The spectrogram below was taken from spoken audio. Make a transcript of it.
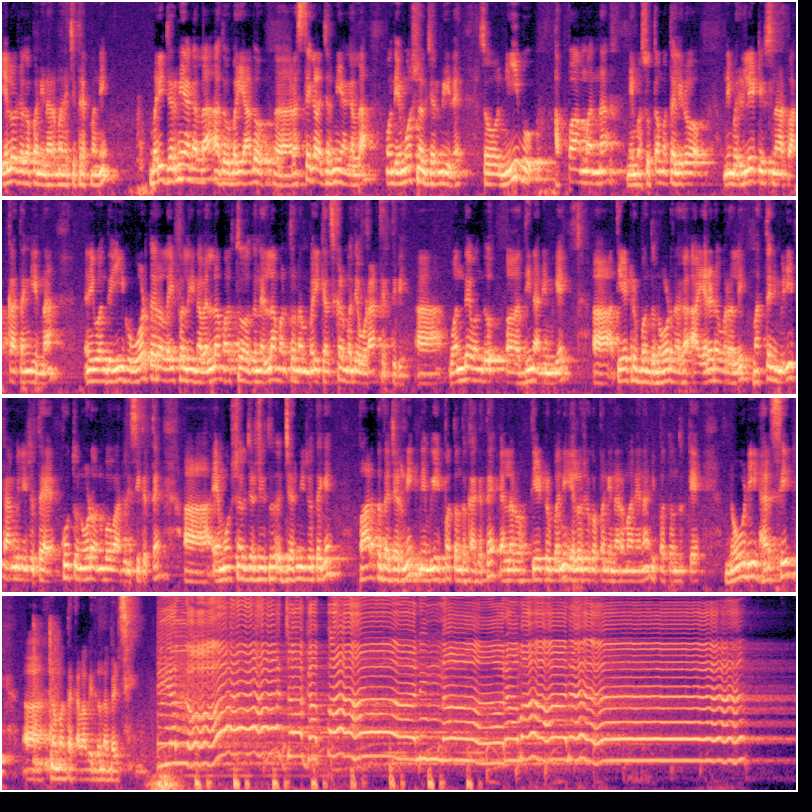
ಎಲ್ಲೋ ಜೋಗಪ್ಪ ನೀನು ಅರಮನೆ ಚಿತ್ರಕ್ಕೆ ಬನ್ನಿ. ಬರೀ ಜರ್ನಿ ಆಗಲ್ಲ ಅದು ಬರೀ ಯಾವುದೋ ರಸ್ತೆಗಳ ಜರ್ನಿ ಆಗಲ್ಲ ಒಂದು ಎಮೋಷನಲ್ ಜರ್ನಿ ಇದೆ. ಸೊ ನೀವು ಅಪ್ಪ ಅಮ್ಮನ್ನ ನಿಮ್ಮ ಸುತ್ತಮುತ್ತಲಿರೋ ನಿಮ್ಮ ರಿಲೇಟಿವ್ಸ್ನ ಅಥವಾ ಅಕ್ಕ ತಂಗಿನ ನೀವೊಂದು ಈಗ ಓಡ್ತಾ ಇರೋ ಲೈಫಲ್ಲಿ ನಾವೆಲ್ಲ ಮರೆತು ಅದನ್ನೆಲ್ಲ ಮರೆತು ನಮ್ಮ ಬರೀ ಕೆಲಸಗಳ ಮಧ್ಯೆ ಓಡಾಡ್ತಿರ್ತೀವಿ. ಆ, ಒಂದೇ ಒಂದು ದಿನ ನಿಮಗೆ ಥಿಯೇಟ್ರಿಗೆ ಬಂದು ನೋಡಿದಾಗ ಆ ಎರಡು ಅವರಲ್ಲಿ ಮತ್ತೆ ನಿಮ್ಮ ಇಡೀ ಫ್ಯಾಮಿಲಿ ಜೊತೆ ಕೂತು ನೋಡೋ ಅನುಭವ ಅಲ್ಲಿ ಸಿಗುತ್ತೆ. ಎಮೋಷನಲ್ ಜರ್ಜಿ ಜರ್ನಿ ಜೊತೆಗೆ ಭಾರತದ ಜರ್ನಿ ನಿಮಗೆ ಇಪ್ಪತ್ತೊಂದಕ್ಕಾಗುತ್ತೆ. ಎಲ್ಲರೂ ಥಿಯೇಟ್ರ್ ಬನ್ನಿ, ಎಲ್ಲೋ ಜೋಗಪ್ಪನಿ ನರಮಾನೆನ ಇಪ್ಪತ್ತೊಂದಕ್ಕೆ ನೋಡಿ, ಹರಿಸಿ ನಮ್ಮಂಥ ಕಲಾವಿದರನ್ನ ಬೆಳೆಸಿ. ಎಲ್ಲೋ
